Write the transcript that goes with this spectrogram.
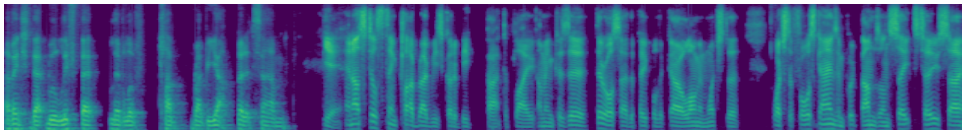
Eventually, that will lift that level of club rugby up. But it's um, yeah, and I still think club rugby's got a big part to play. I mean, because they're they're also the people that go along and watch the watch the force games and put bums on seats too. So,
